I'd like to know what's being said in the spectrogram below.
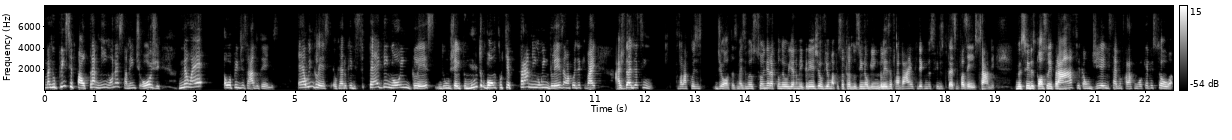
mas o principal para mim, honestamente, hoje, não é o aprendizado deles. É o inglês. Eu quero que eles peguem o inglês de um jeito muito bom, porque para mim o inglês é uma coisa que vai ajudar eles assim falar coisas idiotas, mas o meu sonho era quando eu ia numa igreja, eu via uma pessoa traduzindo alguém em inglês, eu falava, ah, eu queria que meus filhos pudessem fazer isso, sabe? Que meus filhos possam ir para a África um dia, eles saibam falar com qualquer pessoa,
